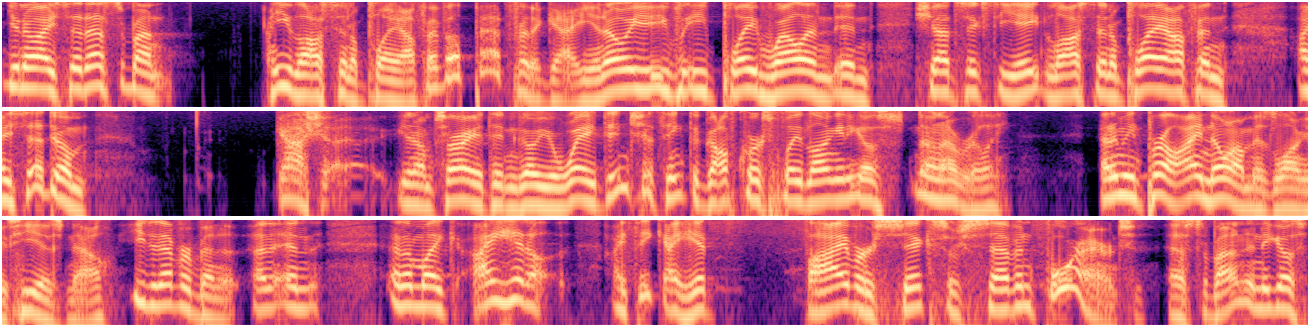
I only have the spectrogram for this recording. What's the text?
you know, I said Esteban, he lost in a playoff. I felt bad for the guy. You know, he he played well and and shot 68 and lost in a playoff. And I said to him, "Gosh, uh, you know, I'm sorry it didn't go your way. Didn't you think the golf course played long?" And he goes, "No, not really." And I mean, Pearl, I know him as long as he is now. He's never been, a, and, and and I'm like, I hit, a, I think I hit five or six or seven four irons, Esteban. And he goes,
